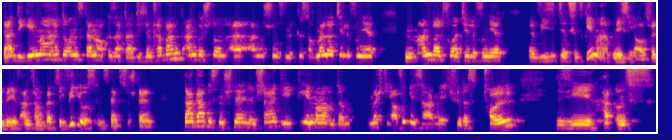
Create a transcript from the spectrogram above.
Ja, die GEMA hatte uns dann auch gesagt, da hatte ich den Verband angestoßen, äh, angestoßen mit Christoph Möller telefoniert, mit dem Anwalt vorher telefoniert. Äh, wie sieht jetzt jetzt GEMA-mäßig aus, wenn wir jetzt anfangen, plötzlich Videos ins Netz zu stellen? Da gab es einen schnellen Entscheid, die GEMA, und da möchte ich auch wirklich sagen, ich finde das toll. Sie hat uns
